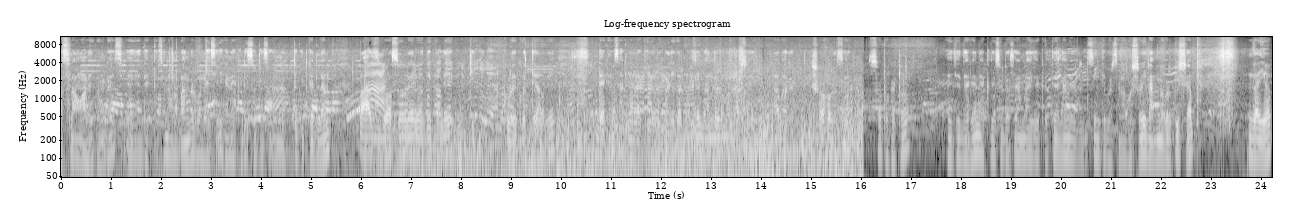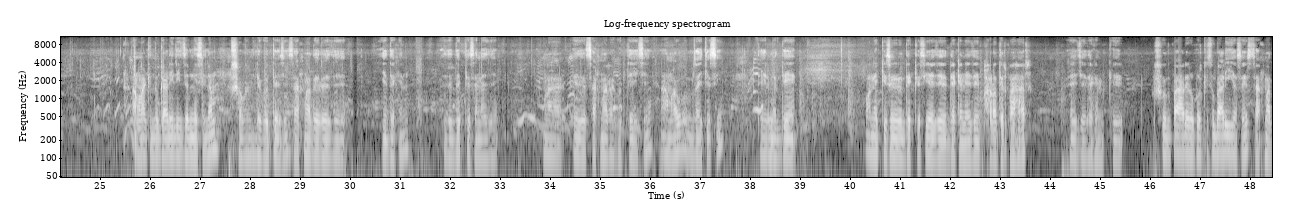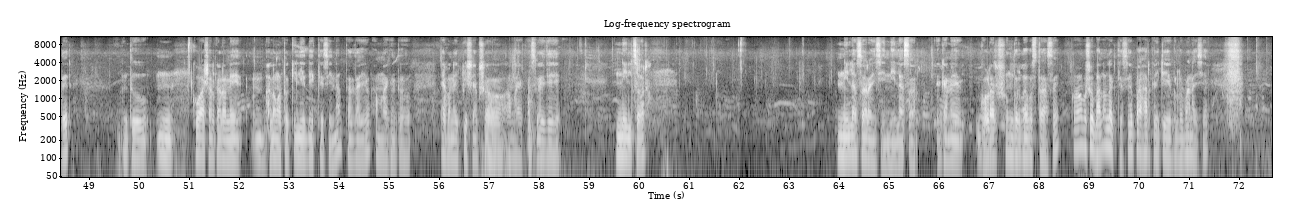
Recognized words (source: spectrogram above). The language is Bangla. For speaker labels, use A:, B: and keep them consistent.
A: আসসালামু আলাইকুম গাইস এই যে দেখতেছেন আমরা বান্দরবন আইছি এখানে একটা রিসোর্ট আছে আমরা টিকিট কাটলাম। পাঁচ বছরের অধিক হলে টিকিট ক্রয় করতে হবে। দেখেন চাকমারা কীভাবে বাড়ি ঘর করছে। বান্দরবনের পাশে আবার একটি শহর আছে ছোটোখাটো। এই যে দেখেন এক রিসোর্ট আছে আমরা এই যে করতে এলাম। চিনতে পারছেন অবশ্যই রামনগর পিসাব। যাই হোক আমরা কিন্তু গাড়ি রিজার্ভ নিয়েছিলাম, সবাই মিলে ঘুরতে এসেছি। চাকমাদের এই যে ইয়ে দেখেন, এই যে দেখতেছেন এই যে আমরা এই যে চাকমারা ঘুরতে আইছে আমরাও যাইতেছি। এর মধ্যে অনেক কিছু দেখতেছি, এই যে দেখেন, এই যে ভারতের পাহাড়, এই যে দেখেন কি শুধু পাহাড়ের উপর কিছু বাড়ি আছে চাকমাদের। কিন্তু কুয়াশার কারণে ভালো মতো ক্লিয়ার দেখতেছি না। তা যাই হোক, আমরা কিন্তু এখন এই পিসাব সহ আমরা কিছু এই যে নীলচর, নীলাচর আইছি, নীলাচর। এখানে ঘোড়ার সুন্দর ব্যবস্থা আছে। অবশ্য ভালো লাগতেছে, পাহাড় কাইটে এগুলো বানাইছে।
